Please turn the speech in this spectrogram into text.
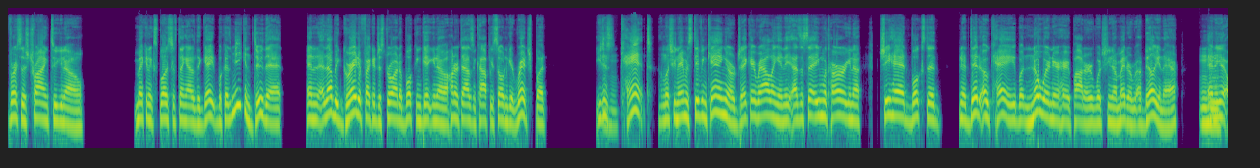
versus trying to, you know, make an explosive thing out of the gate because me can do that. And that'd be great if I could just throw out a book and get, you know, 100,000 copies sold and get rich. But you just Mhm. can't unless your name is Stephen King or J.K. Rowling. And as I said, even with her, you know, she had books that, you know, did okay, but nowhere near Harry Potter, which, you know, made her a billionaire. Mhm. And you know,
